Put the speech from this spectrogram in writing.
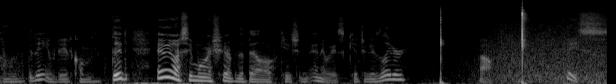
comments did it? If did comments did. And if you want to see more, share up the bell notification. Anyways, catch you guys later. Wow. Peace.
